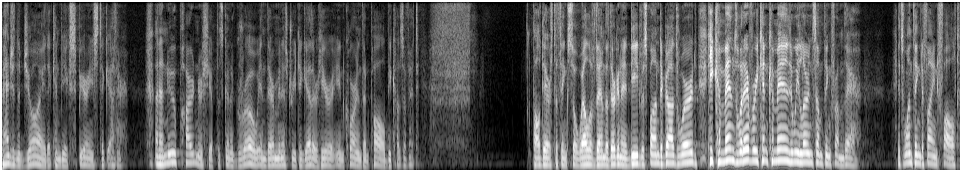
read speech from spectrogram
Imagine the joy that can be experienced together and a new partnership that's going to grow in their ministry together here in Corinth and Paul because of it. Paul dares to think so well of them that they're going to indeed respond to God's word. He commends whatever he can commend, and we learn something from there. It's one thing to find fault,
